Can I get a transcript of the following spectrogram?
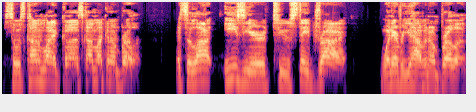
So it's kind of like uh, it's kind of like an umbrella. It's a lot easier to stay dry whenever you have an umbrella.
